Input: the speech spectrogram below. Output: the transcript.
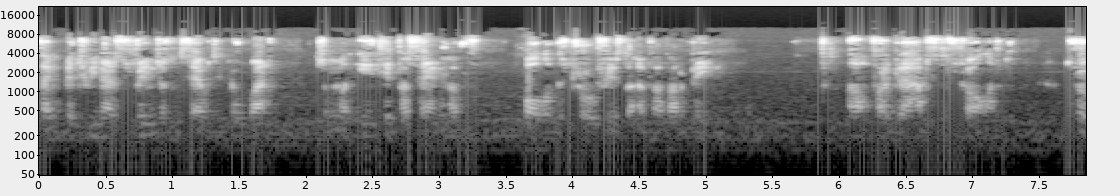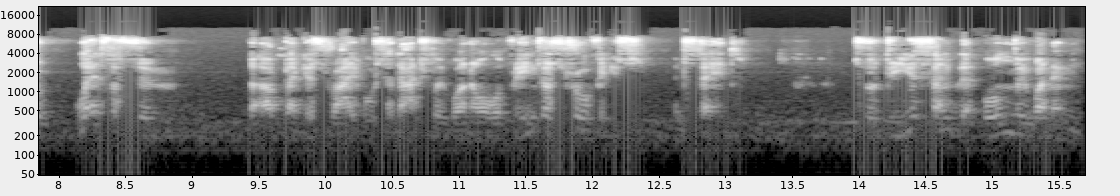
I think between us Rangers and Celtic have won something like eighty percent of all of the trophies that have ever been up for grabs in Scotland. So let's assume that our biggest rivals had actually won all of Rangers trophies instead. So do you think that only winning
